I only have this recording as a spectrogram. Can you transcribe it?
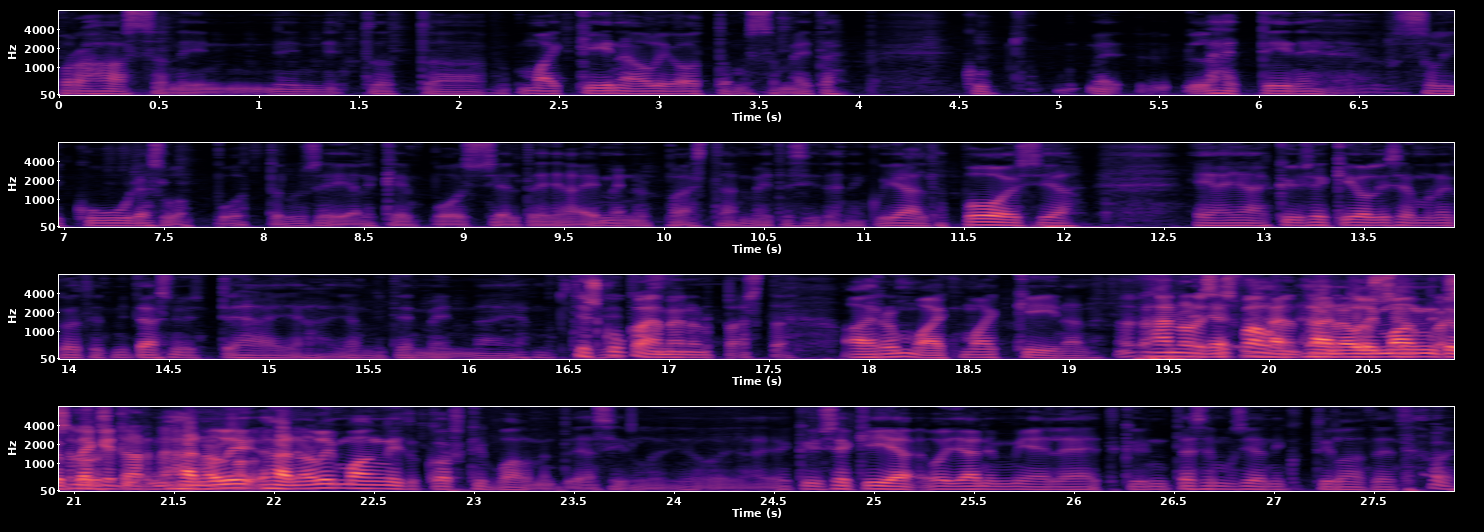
Prahassa, niin, niin, niin tota, Mike Kiina oli ottamassa meitä, kun me lähdettiin, se oli kuudes loppuottelu sen jälkeen pois sieltä ja ei mennyt päästään meitä siitä niin kuin jäältä pois. Ja ja, ja kyllä sekin oli semmoinen, että mitäs nyt tehdään ja, ja miten mennään. Ja, mutta siis kuka ei mennyt päästä? Iron Mike, Mike Kiinan. No, hän oli siis valmentaja. Hän, hän, oli Magnitokorskin, hän, oli, hän oli Magnitokorskin valmentaja silloin, joo. Ja, ja kyllä sekin on jäänyt mieleen, että kyllä niitä semmoisia niin tilanteita,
